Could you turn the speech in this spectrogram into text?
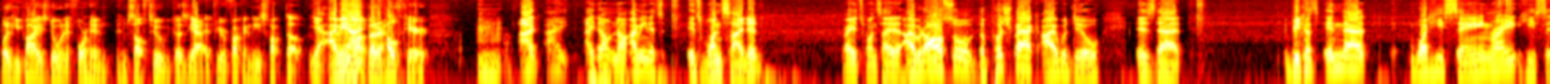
But he probably is doing it for him himself too, because yeah, if your fucking knees fucked up, Yeah, I mean, you I- want better health care. I I I don't know. I mean, it's it's one sided, right? It's one sided. I would also the pushback I would do is that because in that what he's saying, right? He's sa-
